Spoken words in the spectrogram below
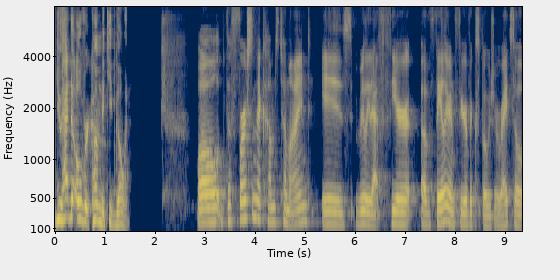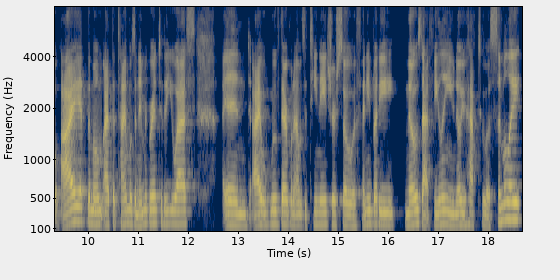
you had to overcome to keep going? Well, the first thing that comes to mind is really that fear of failure and fear of exposure, right? So I at the moment at the time was an immigrant to the US and I moved there when I was a teenager. So if anybody knows that feeling, you know you have to assimilate,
